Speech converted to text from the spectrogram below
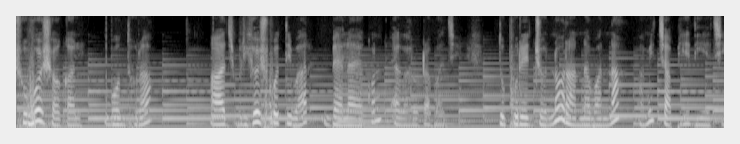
শুভ সকাল, বন্ধুরা। আজ বৃহস্পতিবার, বেলা এখন এগারোটা বাজে। দুপুরের জন্য রান্নাবান্না আমি চাপিয়ে দিয়েছি।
